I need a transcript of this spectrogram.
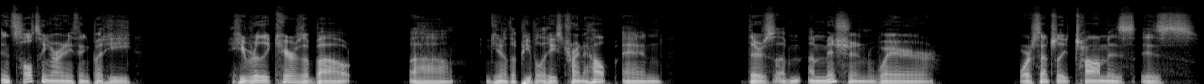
insulting or anything, but he he really cares about uh, you know the people that he's trying to help. And there's a, a mission where where essentially Tom is is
